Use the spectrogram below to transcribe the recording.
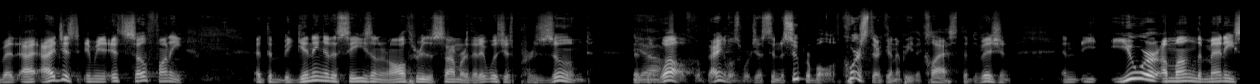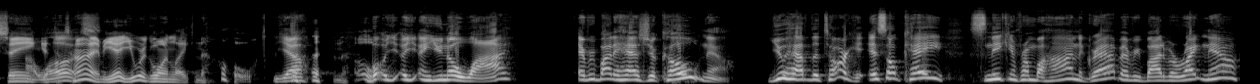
But I, I just, I mean, it's so funny at the beginning of the season and all through the summer that it was just presumed that, Yeah. the, well, the Bengals were just in the Super Bowl. Of course, they're going to be the class of the division. And y- you were among the many saying I at was. the time, yeah, you were going like, no, Yeah. no. But- and you know why? Everybody has your code now. You have the target. It's okay sneaking from behind to grab everybody, but right now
